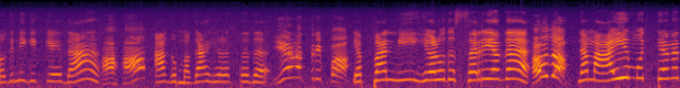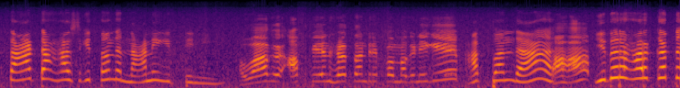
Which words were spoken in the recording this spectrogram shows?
ಮಗನಿಗೆ ಕೇದ ಆಗ ಮಗ ಹೇಳ್ತದ ಏನತ್ರಿಪ್ಪ? ಯಪ್ಪ ನೀ ಹೇಳುದು ಸರಿ ಅದ. ನಮ್ಮ ಆಯಿ ಮುತ್ಯನ ತಾಟ ಹಾಸಿಗೆ ತಂದು ನಾನೇ ಇಟ್ಟಿನಿ. ಅವಾಗ ಅಪ್ಪ ಏನ್ ಹೇಳ್ತಾನ್ರಿಪ್ಪ ಮಗನಿಗೆ? ಅಪ್ಪಂದ ಇದರ ಹರಕತ್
